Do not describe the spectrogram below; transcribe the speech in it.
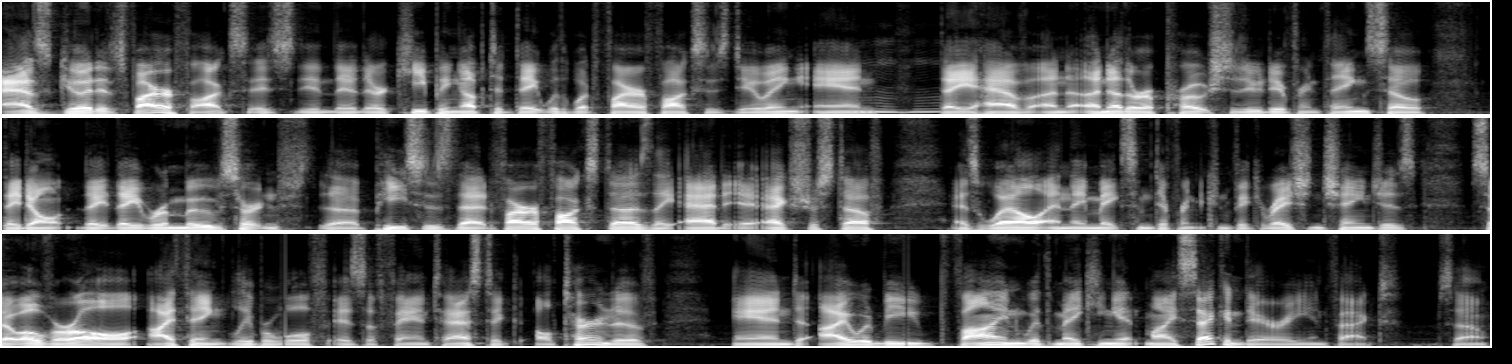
as good as Firefox. It's they're, they're keeping up to date with what Firefox is doing, and they have an, another approach to do different things. So they don't they, they remove certain uh, pieces that Firefox does. They add extra stuff as well, and they make some different configuration changes. So overall, I think LibreWolf is a fantastic alternative, and I would be fine with making it my secondary. In fact, so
